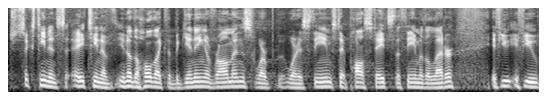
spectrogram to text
16 and 18 of, you know, the whole like the beginning of Romans where, where his theme, state, Paul states the theme of the letter. If you, if you,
